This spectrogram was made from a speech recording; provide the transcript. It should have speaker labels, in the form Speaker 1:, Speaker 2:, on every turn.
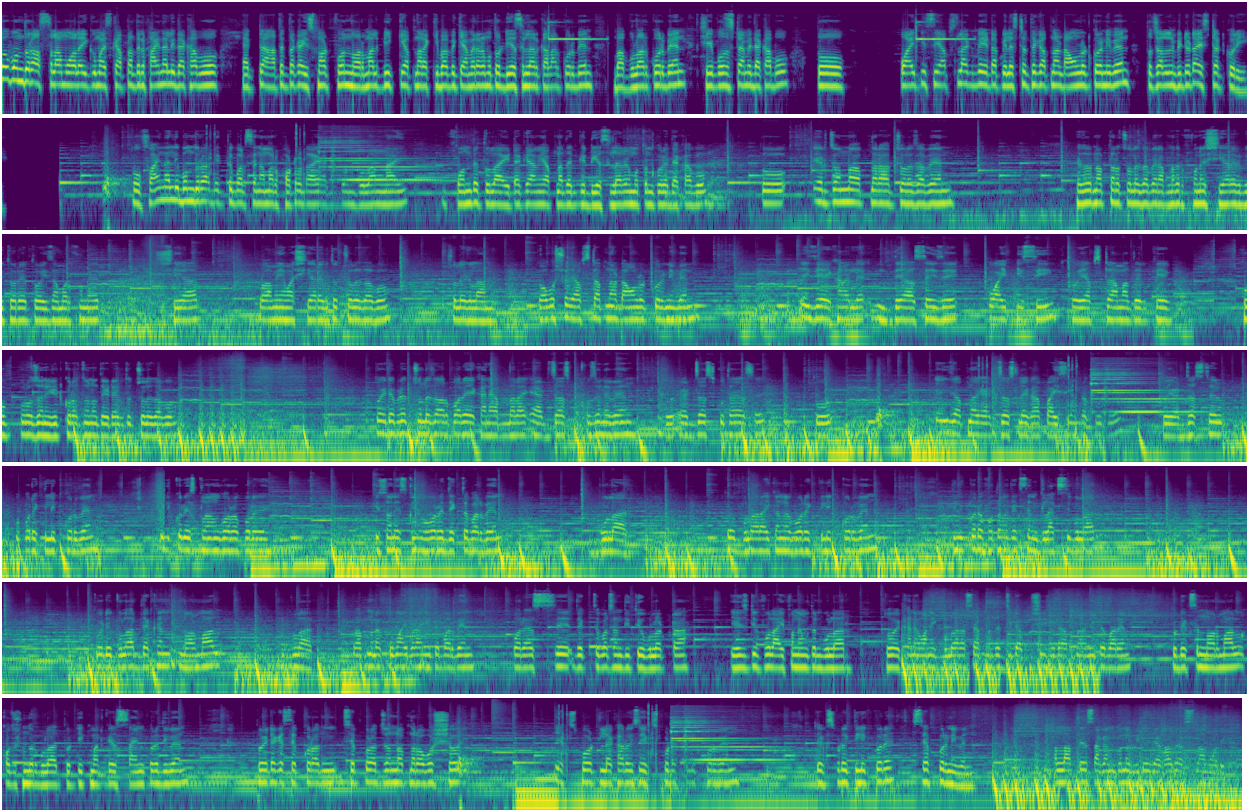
Speaker 1: তো বন্ধুরা, আসসালামু আলাইকুম। আজকে আপনাদের ফাইনালি দেখাবো একটা হাতের থাকা স্মার্টফোন নর্মাল পিককে আপনারা কীভাবে ক্যামেরার মতো ডিএসএলআর কালার করবেন বা ব্লার করবেন, সেই প্রসেসটা আমি দেখাবো। তো ওয়াইপিসি অ্যাপস লাগবে, এটা প্লে স্টোর থেকে আপনারা ডাউনলোড করে নেবেন। তো চলেন ভিডিওটা স্টার্ট করি। তো ফাইনালি বন্ধুরা, দেখতে পারছেন আমার ফটোটা একদম বোলার নাই। ফোন দিয়ে তোলা, এটাকে আমি আপনাদেরকে ডিএসএলআর এর মতন করে দেখাবো। তো এর জন্য আপনারা চলে যাবেন এজন্য আপনারা চলে যাবেন আপনাদের ফোনের শেয়ারের ভিতরে। তো এই যে আমার ফোনের শেয়ার, তো আমি আমার শেয়ারের ভিতর চলে যাব, চলে গেলাম। তো অবশ্যই অ্যাপসটা আপনারা ডাউনলোড করে নেবেন। এই যে এখানে দেয়া আছে এই যে ওয়াইপিসি, তো এই অ্যাপসটা আমাদেরকে খুব প্রয়োজন এডিট করার জন্য, তো এটার ভিতর চলে যাব। তো এটার ভিতর চলে যাওয়ার পরে এখানে আপনারা অ্যাডজাস্ট খুঁজে নেবেন। তো অ্যাডজাস্ট কোথায় আছে? তো যে আপনার অ্যাডজাস্ট লেখা পাইছি আমরা খুঁজে। তো অ্যাডজাস্টের উপরে ক্লিক করবেন। ক্লিক করে স্ক্লান করার পরে পিছনে স্ক্রিন উপরে দেখতে পারবেন বোলার তো বোলার আইকনের পরে ক্লিক করবেন। ক্লিক করে প্রথমে দেখছেন গ্যালাক্সি বোলার তো এটা বোলার দেখেন নর্মাল বোলার তো আপনারা কমাই বাড়াই নিতে পারবেন। পরে আসছে, দেখতে পাচ্ছেন দ্বিতীয় বোলারটা এইচডি ফুল আইফোনের মতন বোলার তো এখানে অনেক বোলার আছে আপনাদের, যেটা খুশি সেটা আপনারা নিতে পারেন। তো দেখছেন নর্মাল কত সুন্দর বোলার। তো টিক মার্কে সাইন করে দিবেন। তো এটাকে সেভ করার সেভ করার জন্য আপনারা অবশ্যই এক্সপোর্ট লেখা রয়েছে এক্সপোর্টে ক্লিক করবেন। তো এক্সপোর্টে ক্লিক করে সেভ করে নেবেন। আল্লাহ হাফেজ, আগামী কোনো ভিডিও দেখা হবে। আসসালামু আলাইকুম।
